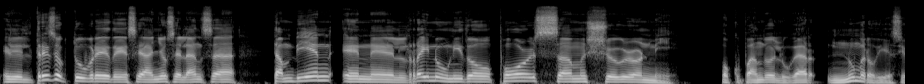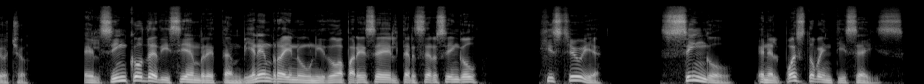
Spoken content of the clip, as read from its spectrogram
El 3 de octubre de ese año se lanza también en el Reino Unido Pour Some Sugar on Me, ocupando el lugar número 18. El 5 de diciembre, también en Reino Unido, aparece el tercer single, Hysteria, single en el puesto 26.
